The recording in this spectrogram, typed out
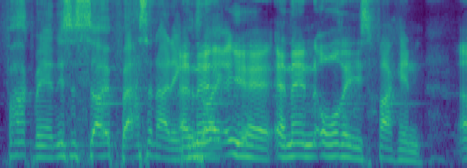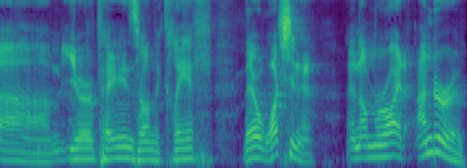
fuck, man, this is so fascinating. And then, like, yeah, and then all these fucking um, Europeans on the cliff, they were watching it. And I'm right under them.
